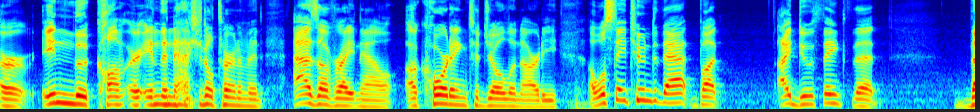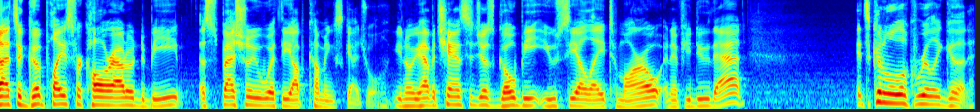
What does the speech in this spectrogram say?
or in the com- or in the national tournament as of right now, according to Joe Lunardi. Uh, we'll stay tuned to that, but I do think that that's a good place for Colorado to be, especially with the upcoming schedule. You know, you have a chance to just go beat UCLA tomorrow, and if you do that, it's going to look really good.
